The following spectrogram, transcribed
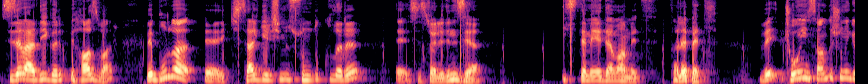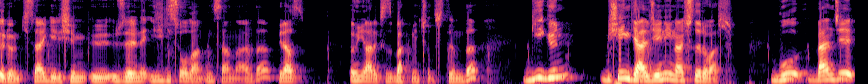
size verdiği garip bir haz var. Ve burada e, kişisel gelişimin sundukları e, siz söylediniz ya istemeye devam et, talep et. Ve çoğu insanda şunu görüyorum kişisel gelişim üzerine ilgisi olan insanlarda biraz ön yargısız bakmaya çalıştığımda bir gün bir şeyin geleceğine inançları var. Bu bence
